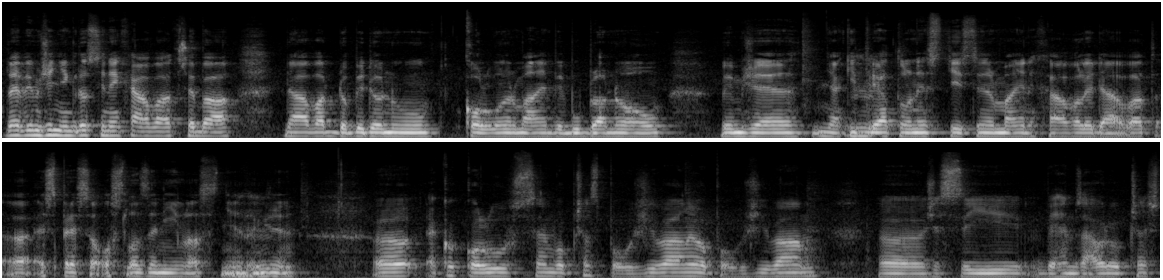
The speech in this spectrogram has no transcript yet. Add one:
Protože vím, že někdo si nechává třeba dávat do bidonu kolu normálně vybublanou, Vím, že nějaký hmm. triatlonisti si normálně nechávali dávat eh, espresso oslazený vlastně, hmm. takže... Uh, jako kolu jsem občas používal nebo používám, uh, že si ji během závodu občas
